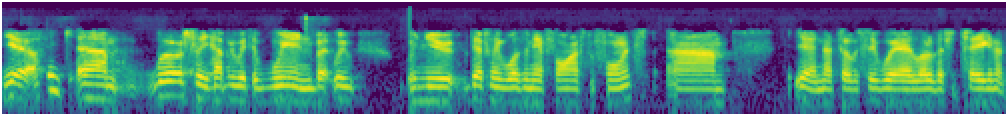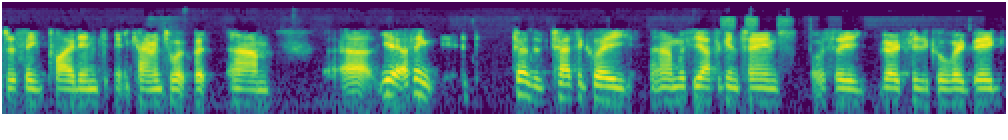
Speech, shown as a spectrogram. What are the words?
Yeah, I think um, we're obviously happy with the win, but we we knew it definitely wasn't our finest performance. Um, yeah, and that's obviously where a lot of the fatigue and that sort of thing played in, came into it. But um, uh, yeah, I think in terms of tactically um, with the African teams, obviously very physical, very big,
